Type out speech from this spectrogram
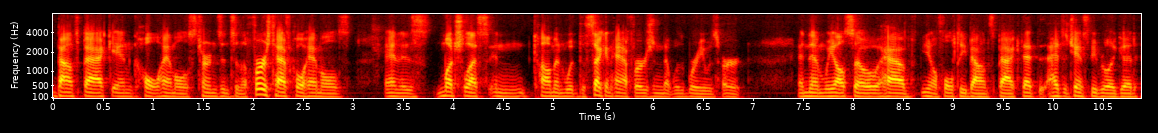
bounce back and Cole Hamels turns into the first half Cole Hamels and is much less in common with the second half version that was where he was hurt. And then we also have, you know, Folty bounce back. That has a chance to be really good.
